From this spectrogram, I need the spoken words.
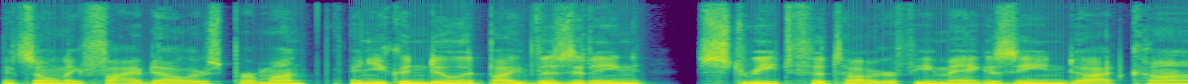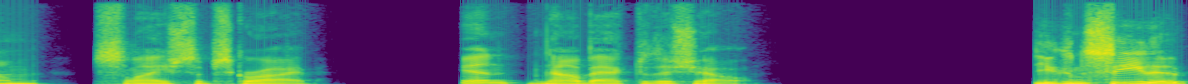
It's only $5 per month, and you can do it by visiting streetphotographymagazine.com slash subscribe. And now back to the show. You can see that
